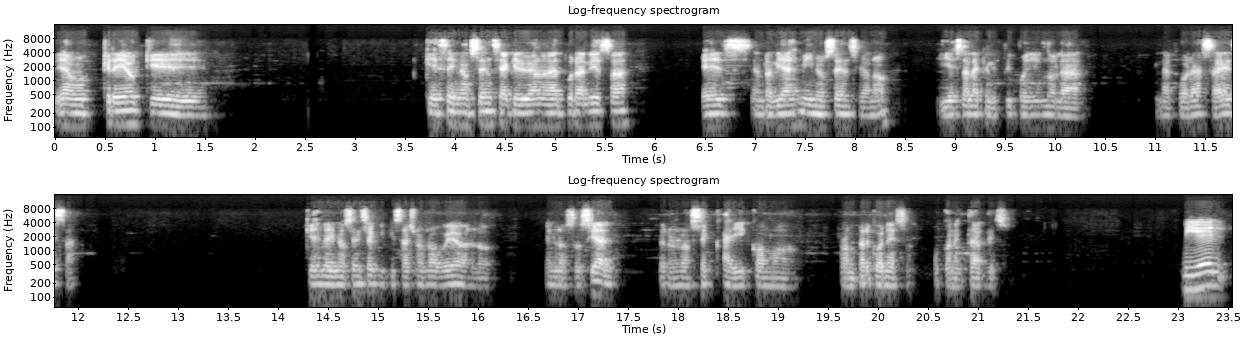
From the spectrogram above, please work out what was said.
Digamos, creo que esa inocencia que veo en la naturaleza es, en realidad es mi inocencia, ¿no? Y esa es la que le estoy poniendo la, la coraza esa, que es la inocencia que quizás yo no veo en lo, en lo social, pero no sé ahí cómo romper con eso o conectar de eso. Miguel,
